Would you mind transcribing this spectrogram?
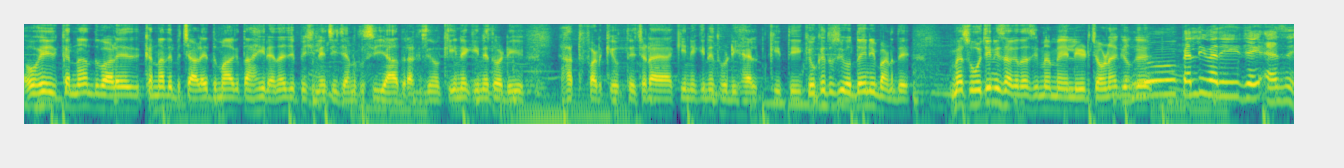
ਉਹੀ ਕੰਨਾਂ ਦੁਆਲੇ ਕੰਨਾਂ ਦੇ ਵਿਚਾਲੇ ਦਿਮਾਗ ਤਾਂ ਹੀ ਰਹਿੰਦਾ ਜੇ ਪਿਛਲੀਆਂ ਚੀਜ਼ਾਂ ਨੂੰ ਤੁਸੀਂ ਯਾਦ ਰੱਖਦੇ ਹੋ ਕਿਹਨੇ ਕਿਹਨੇ ਤੁਹਾਡੀ ਹੱਥ ਫੜ ਕੇ ਉੱਤੇ ਚੜਾਇਆ ਕਿਹਨੇ ਕਿਹਨੇ ਤੁਹਾਡੀ ਹੈਲਪ ਕੀਤੀ ਕਿਉਂਕਿ ਤੁਸੀਂ ਉਦਾਂ ਹੀ ਨਹੀਂ ਬਣਦੇ। ਮੈਂ ਸੋਚ ਹੀ ਨਹੀਂ ਸਕਦਾ ਸੀ ਮੈਂ ਮੇਨ ਲੀਡ ਚਾਹਣਾ ਕਿਉਂਕਿ ਪਹਿਲੀ ਵਾਰੀ ਜੇ ਐਜ਼ ਅ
